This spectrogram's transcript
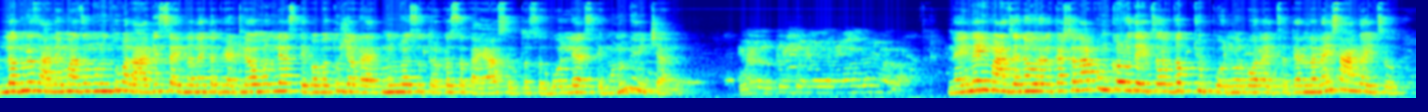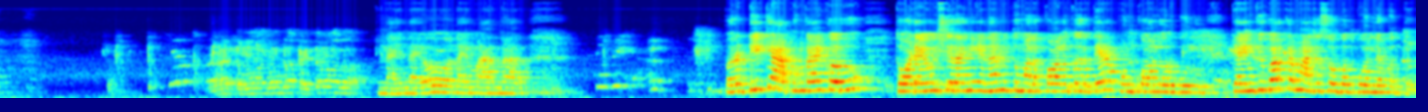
लग्न झालंय माझं म्हणून तुम्हाला आधीच सांगितलं नाही तर भेटल्यावर म्हणले असते बाबा तुझ्या गळ्यात मंगळसूत्र कसं काय असं तसं बोलले असते म्हणून मी विचारलं. नाही नाही माझ्या नवऱ्याला कशाला आपण कळू द्यायचं? गपचूप फोनवर बोलायचं त्यांना नाही सांगायचं नाही तर मारून टाकायचा मला नाही नाही हो नाही मारणार. बरं ठीक आहे आपण काय करू? थोड्या उशिराने आहे ना मी तुम्हाला कॉल करते आपण कॉलवर बोलू. थँक्यू बरं का माझ्यासोबत बोलल्याबद्दल.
